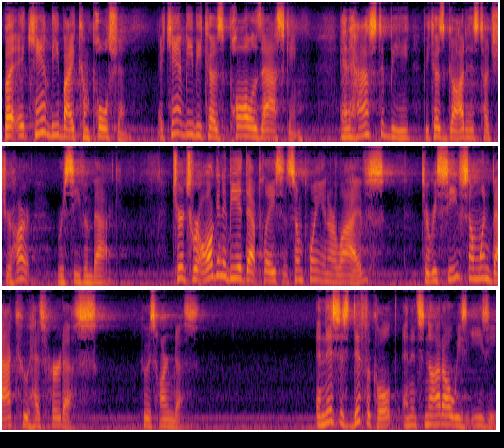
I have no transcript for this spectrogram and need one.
but it can't be by compulsion. It can't be because Paul is asking. It has to be because God has touched your heart. Receive him back. Church, we're all going to be at that place at some point in our lives to receive someone back who has hurt us, who has harmed us. And this is difficult and it's not always easy.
